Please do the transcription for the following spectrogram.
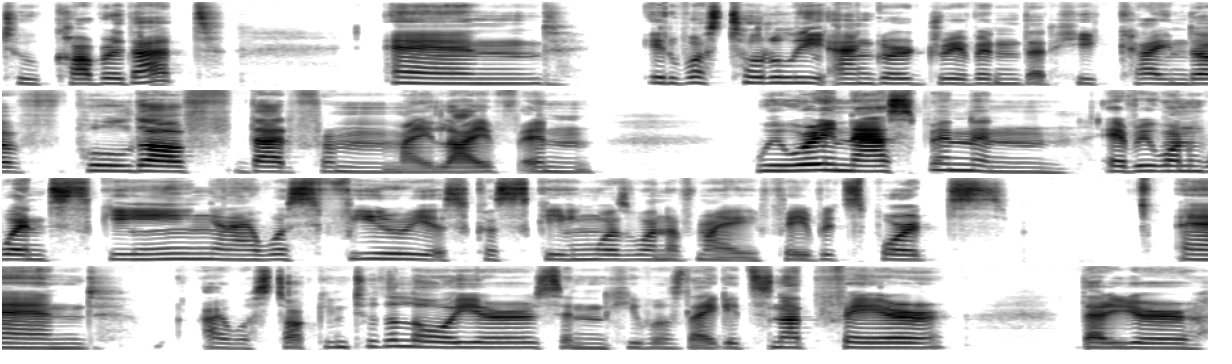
to cover that. And it was totally anger driven that he kind of pulled off that from my life and we were in Aspen and everyone went skiing and I was furious cuz skiing was one of my favorite sports. And I was talking to the lawyers and he was like it's not fair that your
